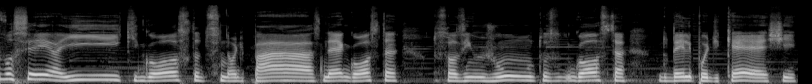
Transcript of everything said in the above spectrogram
Você aí que gosta do Sinal de Paz, né? Gosta do Sozinho Juntos, gosta do Daily Podcast,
